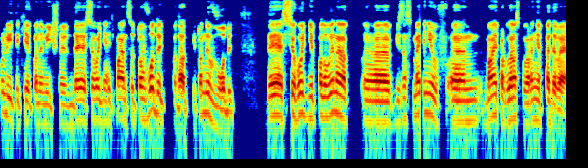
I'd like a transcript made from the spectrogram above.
політики економічної, де сьогодні гетьманці то вводить податки, то не вводить. Де сьогодні половина е, бізнесменів е, має проблеми з поверненням ПДВ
